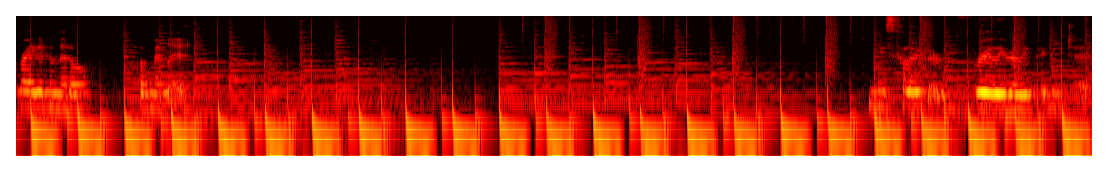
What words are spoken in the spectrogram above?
right in the middle of my lid. And these colors are really, really pigmented.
